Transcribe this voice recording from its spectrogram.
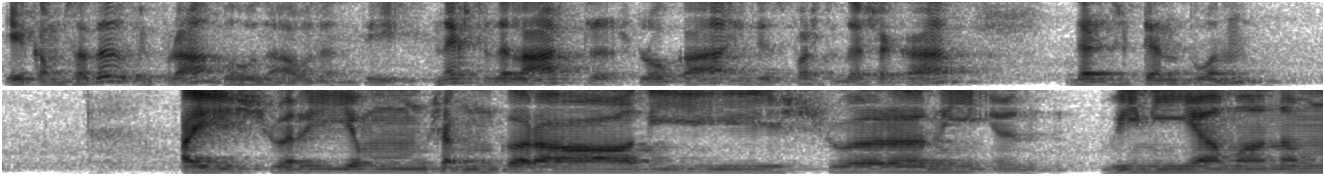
Ekam sad vipra vadanti. Next, the last shloka in this first dashaka, that is 10th one. ऐश्वर्यं शङ्करादीश्वरनि विनियमनम्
